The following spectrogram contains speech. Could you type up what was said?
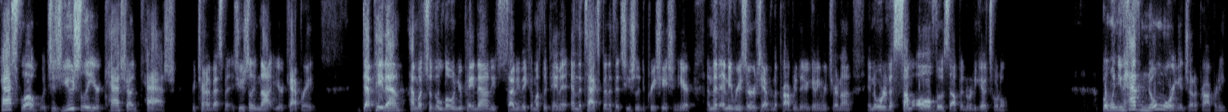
cash flow, which is usually your cash on cash return investment. It's usually not your cap rate. Debt pay down, how much of the loan you're paying down each time you make a monthly payment, and the tax benefits, usually depreciation here, and then any reserves you have in the property that you're getting return on in order to sum all of those up in order to get a total. But when you have no mortgage on a property,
